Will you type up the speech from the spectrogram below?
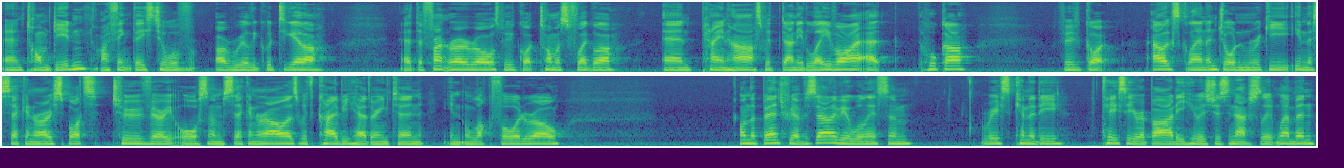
and Tom Dearden, I think these two are, are really good together. At the front row roles, we've got Thomas Flegler and Payne Haas with Danny Levi at hooker. We've got Alex Glenn and Jordan Riki in the second row spots, two very awesome second rowers with Kobe Hetherington in the lock forward role. On the bench, we have Xavier Willison, Rhys Kennedy, TC Robati, who is just an absolute weapon,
